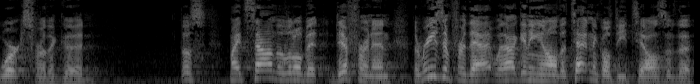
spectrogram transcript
works for the good. Those might sound a little bit different. And the reason for that, without getting in all the technical details of the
